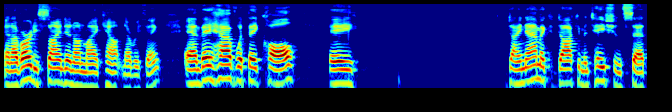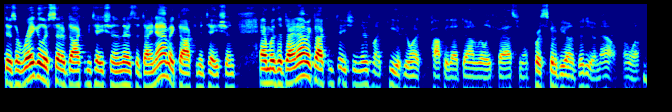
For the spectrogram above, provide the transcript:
And I've already signed in on my account and everything. And they have what they call a dynamic documentation set. There's a regular set of documentation and there's a dynamic documentation. And with the dynamic documentation, there's my key if you want to copy that down really fast. You know, of course, it's going to be on video now. Oh well.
